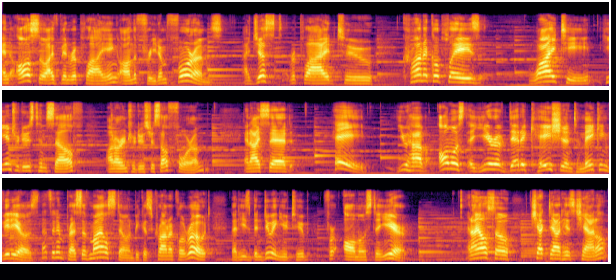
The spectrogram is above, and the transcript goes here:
And also, I've been replying on the Freedom Forums. I just replied to Chronicle Plays YT, he introduced himself on our Introduce Yourself forum, and I said, hey, you have almost a year of dedication to making videos. That's an impressive milestone because Chronicle wrote that he's been doing YouTube for almost a year. And I also checked out his channel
